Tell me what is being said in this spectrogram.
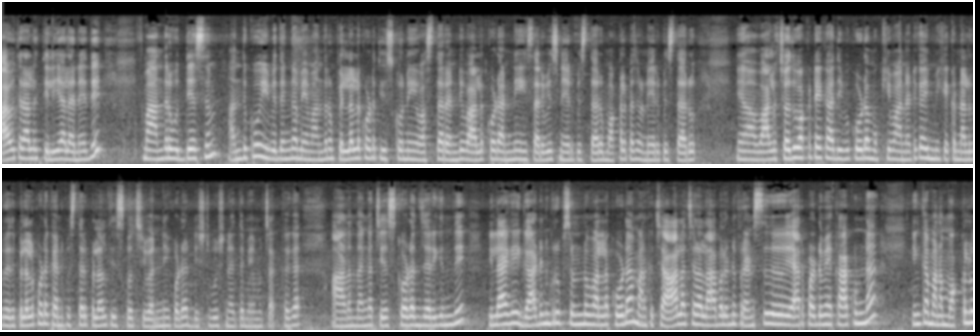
భావితరాలకు తెలియాలనేది మా అందరి ఉద్దేశం. అందుకు ఈ విధంగా మేము అందరం పిల్లలు కూడా తీసుకొని వస్తారండి. వాళ్ళకు కూడా అన్ని సర్వీస్ నేర్పిస్తారు మొక్కల పెంచడం నేర్పిస్తారు. వాళ్ళ చదువు ఒకటే కాదు ఇవి కూడా ముఖ్యం అన్నట్టుగా మీకు ఇక్కడ నలుగురు ఐదు పిల్లలు కూడా కనిపిస్తారు. పిల్లలు తీసుకొచ్చి ఇవన్నీ కూడా డిస్ట్రిబ్యూషన్ అయితే మేము చక్కగా ఆనందంగా చేసుకోవడం జరిగింది. ఇలాగే ఈ గార్డెన్ గ్రూప్స్ ఉండడం వల్ల కూడా మనకు చాలా చాలా లాభాలండి. ఫ్రెండ్స్ ఏర్పడమే కాకుండా ఇంకా మన మొక్కలు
